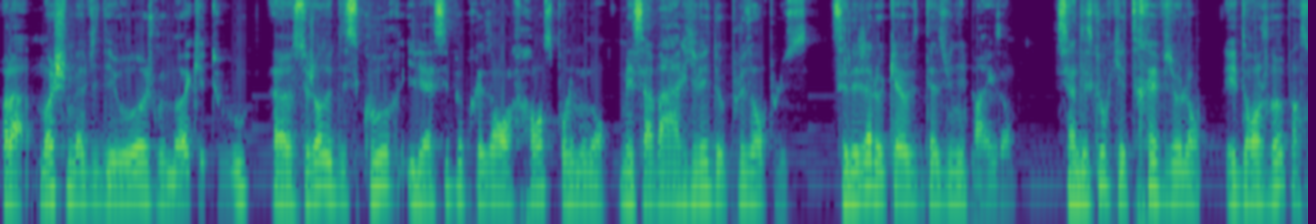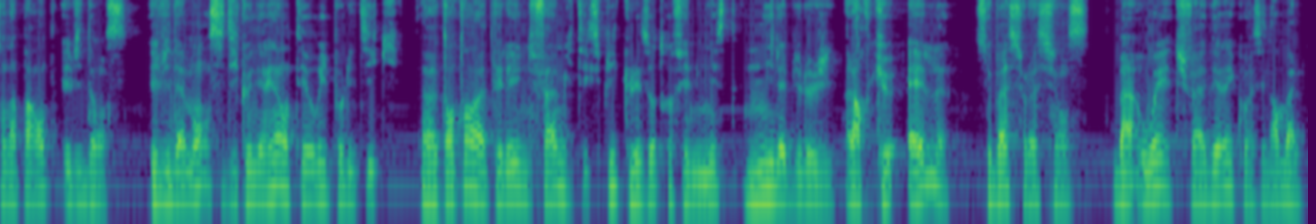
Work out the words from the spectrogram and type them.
Voilà, moi je fais ma vidéo, je me moque et tout. Euh, ce genre de discours, il est assez peu présent en France pour le moment, mais ça va arriver de plus en plus. C'est déjà le cas aux États-Unis par exemple. C'est un discours qui est très violent et dangereux par son apparente évidence. Évidemment, si tu connais rien en théorie politique, euh, t'entends à la télé une femme qui t'explique que les autres féministes nient la biologie, alors que elle se base sur la science. Bah ouais, tu vas adhérer quoi, c'est normal.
